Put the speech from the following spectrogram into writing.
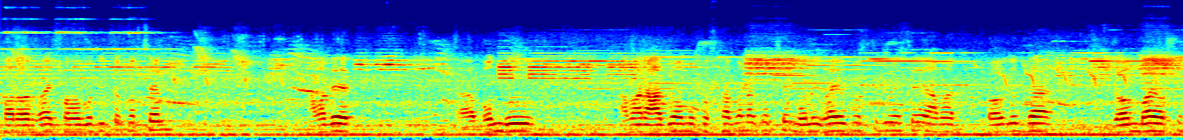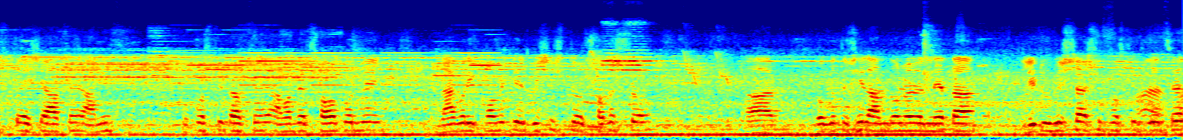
সরোয়ার ভাই সভাপতিত্ব করছেন। আমাদের বন্ধু আমার আজম উপস্থাপনা করছে মনি ভাই উপস্থিত হয়েছে আমার সহযোদ্ধা জম ভাই অসুস্থ এসে আছে আমি উপস্থিত আছে আমাদের সহকর্মী নাগরিক কমিটির বিশিষ্ট সদস্য আর প্রগতিশীল আন্দোলনের নেতা লিটু বিশ্বাস উপস্থিত হয়েছেন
